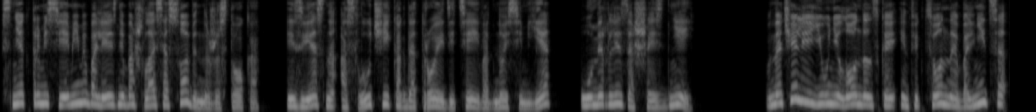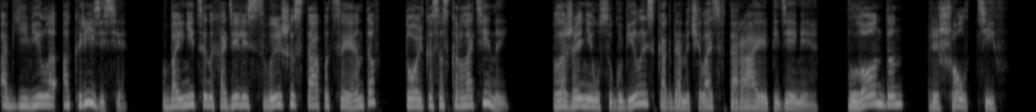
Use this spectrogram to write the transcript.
С некоторыми семьями болезнь обошлась особенно жестоко. Известно о случае, когда трое детей в одной семье умерли за 6 дней. В начале июня лондонская инфекционная больница объявила о кризисе. В больнице находились свыше 100 пациентов только со скарлатиной. Положение усугубилось, когда началась вторая эпидемия. В Лондон пришел тиф.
